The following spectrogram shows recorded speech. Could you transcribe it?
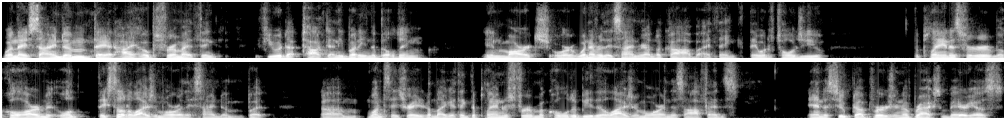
when they signed him, they had high hopes for him. I think if you would talk to anybody in the building in March or whenever they signed Randall Cobb, I think they would have told you the plan is for Mecole Hardman. Well, they still had Elijah Moore when they signed him, but um, once they traded him, like I think the plan was for Mecole to be the Elijah Moore in this offense and a souped up version of Braxton Berrios.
